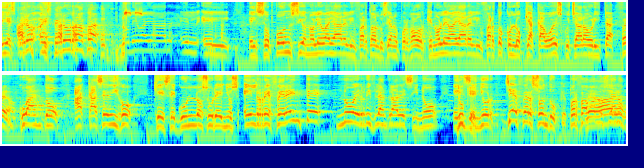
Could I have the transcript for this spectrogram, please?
Y espero, espero, Rafa, no le dar el, el, el soponcio, no le vaya a dar el infarto a Luciano, por favor, que no le vaya a dar el infarto con lo que acabo de escuchar ahorita, Bueno. cuando acá se dijo que según los sureños, el referente no es Rifle Andrade, sino el Duque. señor Jefferson Duque. Por Le favor, dar, Luciano.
